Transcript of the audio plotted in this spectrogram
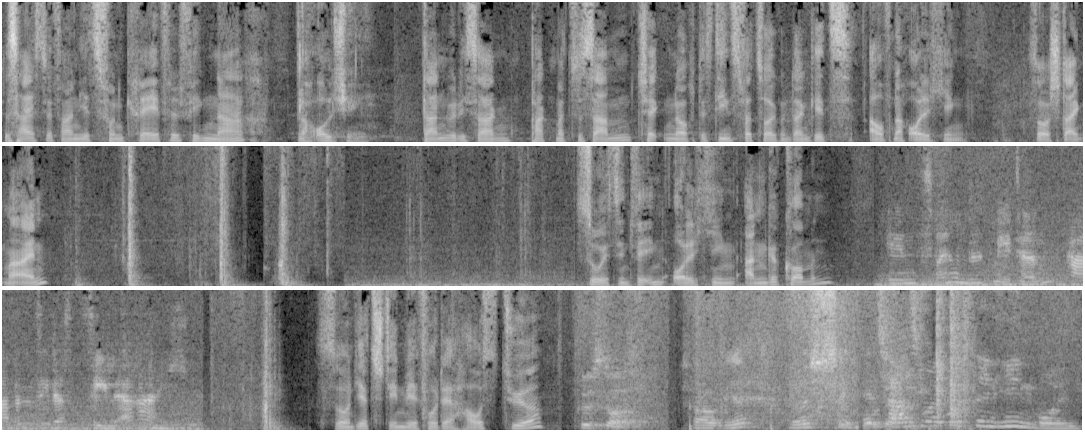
Das heißt, wir fahren jetzt von Gräfelfing nach? Nach Olching. Dann würde ich sagen, packen wir zusammen, checken noch das Dienstfahrzeug und dann geht's auf nach Olching. So, steig mal ein. So, jetzt sind wir in Olching angekommen. In 200 Metern haben Sie das Ziel erreicht. So, und jetzt stehen wir vor der Haustür. Grüß Gott. Frau Wirt, jetzt sagen Sie mal, wo Sie denn hinwollen.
